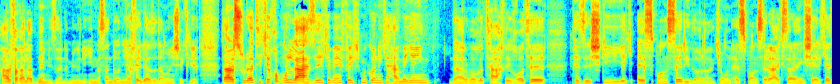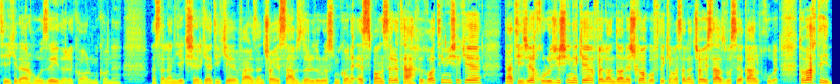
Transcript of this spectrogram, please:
حرف غلط نمی‌زنه. می‌دونی؟ این مثلا دنیا خیلی از آدم این شکلیه. در صورتی که خب اون لحظه که به این فکر می‌کنی که همه این در واقع تحقیقات پزشکی یک اسپانسری دارن که اون اسپانسر اکثرا یک شرکتیه که در حوزه ای داره کار می‌کنه. مثلا یک شرکتی که فرزن چای سبز داره درست می‌کنه اسپانسر تحقیقاتی میشه که نتیجه خروجیش اینه که فلان دانشگاه گفته که مثلا چای سبز واسه قلب خوبه. تو وقتی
